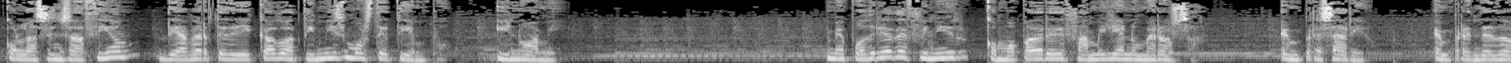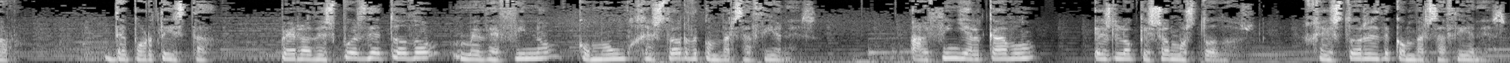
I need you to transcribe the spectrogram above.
con la sensación de haberte dedicado a ti mismo este tiempo y no a mí. Me podría definir como padre de familia numerosa, empresario, emprendedor, deportista, pero después de todo me defino como un gestor de conversaciones. Al fin y al cabo, es lo que somos todos, gestores de conversaciones.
